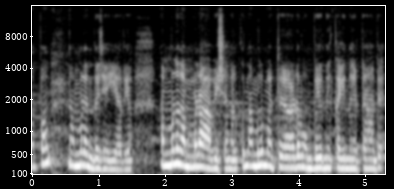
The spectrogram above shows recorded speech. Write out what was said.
അപ്പം നമ്മൾ എന്താ ചെയ്യുക അറിയാം? നമ്മൾ നമ്മുടെ ആവശ്യങ്ങൾക്ക് നമ്മൾ മറ്റൊരാളുടെ മുമ്പിൽ കൈ നീട്ടാതെ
